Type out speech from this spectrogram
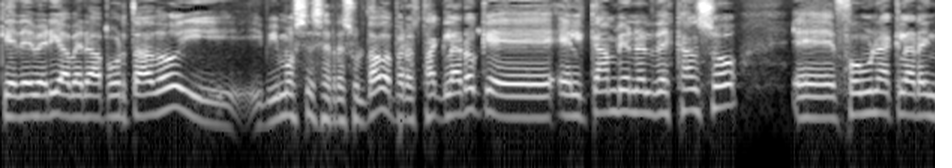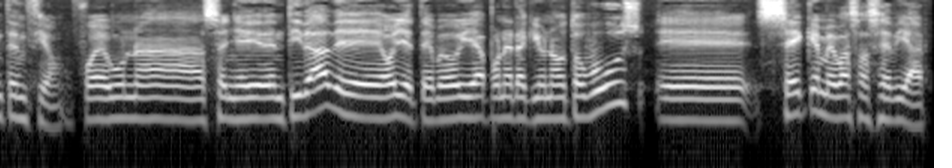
que debería haber aportado y, y, vimos ese resultado. Pero está claro que el cambio en el descanso eh, fue una clara intención, fue una señal de identidad de, oye, te voy a poner aquí un autobús, eh, sé que me vas a asediar.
